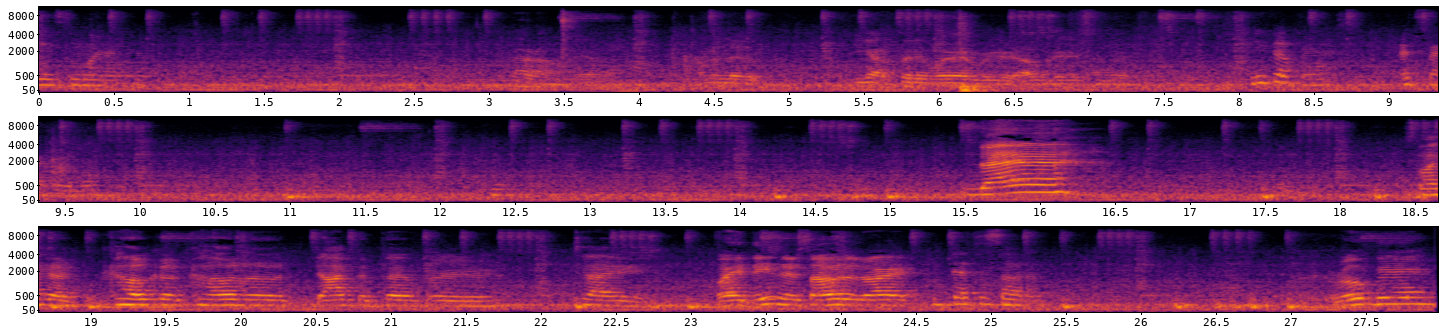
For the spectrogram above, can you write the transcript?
You need some more, let me. Hold on, yo. I'm gonna look. You gotta put it wherever you're over there somewhere. You go first. It's favorable. Nah. It's like a Coca Cola, Dr. Pepper type. Wait, these are sodas, right? That's a soda. Root beer?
